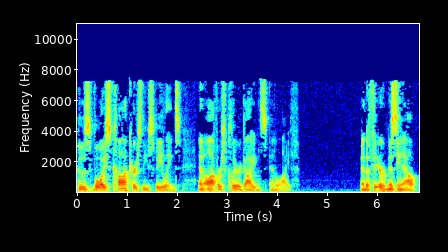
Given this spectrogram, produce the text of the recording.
whose voice conquers these feelings and offers clear guidance in life and the fear of missing out.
